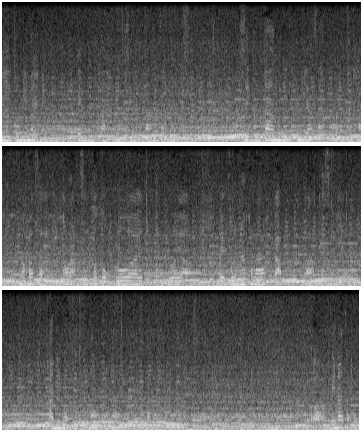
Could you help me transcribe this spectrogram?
มีตรงนี้หน่อยหนึ่งจะเป็นอะสีน้ำตาล กันตัวนี้จะเป็นหญ้าสายทองนะคะแล้วก็ใส่ข้างหลังเสร็จก็ตกด้วยตกแต่งด้วยอะใบเฟิร์นนาคราชกับอ่าแกสเปียร์อันนี้ก็คือติดนอกไปแล้วก็จะประมาณนี้เอ่อไม่น่าจะผูก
